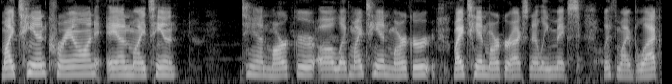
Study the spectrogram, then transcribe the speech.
my tan crayon and my tan tan marker uh like my tan marker my tan marker accidentally mixed with my black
